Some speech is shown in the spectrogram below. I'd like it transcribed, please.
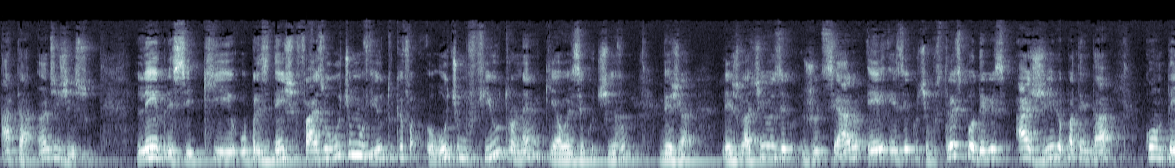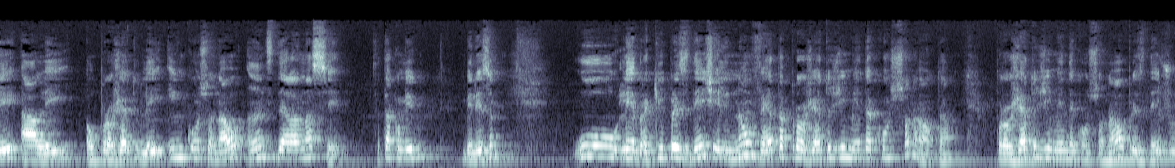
Ah tá, antes disso, Lembre-se que o presidente faz o último filtro, que o último filtro, né, que é o executivo. Veja, legislativo, judiciário e executivo. Os três poderes agiram para tentar conter a lei, o projeto de lei inconstitucional antes dela nascer. Você está comigo? Beleza? O, lembra que o presidente ele não veta projeto de emenda constitucional, tá? Projeto de emenda constitucional, o presidente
